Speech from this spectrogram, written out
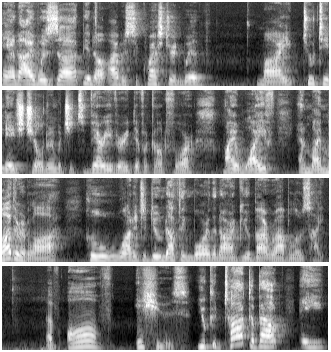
and I was, uh, you know, I was sequestered with my two teenage children, which it's very, very difficult for, my wife and my mother-in-law, who wanted to do nothing more than argue about Rob Lowe's height. Of all issues, You could talk about a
